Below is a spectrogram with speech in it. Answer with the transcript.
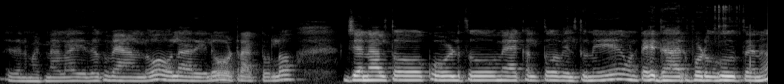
ఇదనమాట అలా ఏదో ఒక వ్యాన్లో లారీలో ట్రాక్టర్లో జనాలతో కోళ్ళతో మేకలతో వెళ్తూనే ఉంటాయి దారి పొడుగుతాను.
